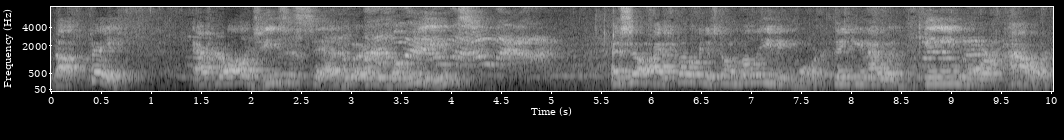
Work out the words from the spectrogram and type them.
enough faith. After all, Jesus said, whoever believes. And so I focused on believing more, thinking I would gain more power.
